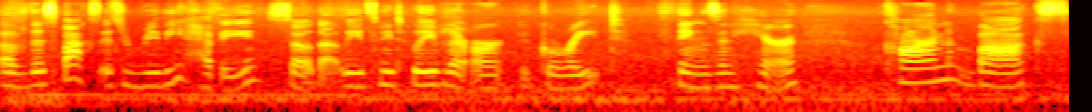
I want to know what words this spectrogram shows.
of this box. It's really heavy, so that leads me to believe there are great things in here. Cairn Box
